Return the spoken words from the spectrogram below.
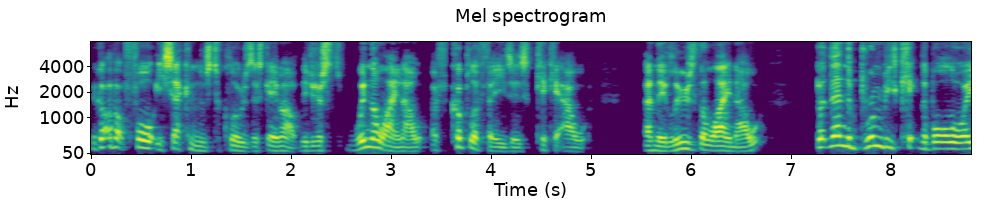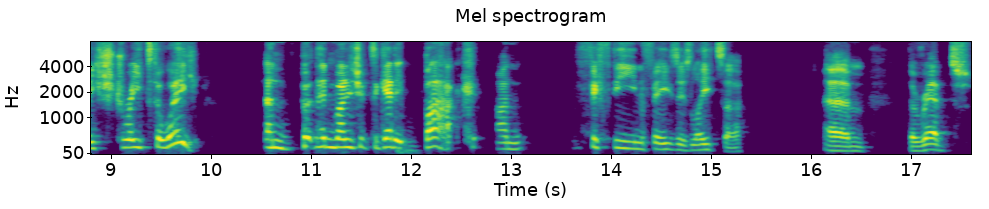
they've got about 40 seconds to close this game out. They just win the line out, a couple of phases, kick it out, and they lose the line out. But then the Brumbies kick the ball away straight away, and but then manage to get it back. And 15 phases later, um, the Reds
